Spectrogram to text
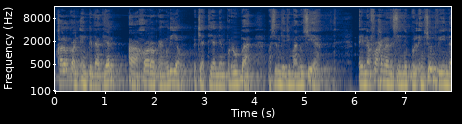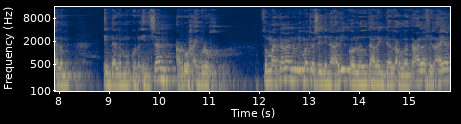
khalqan ing kedadian akhar kang liya, kejadian yang berubah masih menjadi manusia. Aina fahna di sini pul ingsun fi dalam in dalam mengkunu insan arruh ing ruh. Tsumma ta'ala nuli maca Sayyidina Ali qaulu ta'ala dawi Allah ta'ala fil ayat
